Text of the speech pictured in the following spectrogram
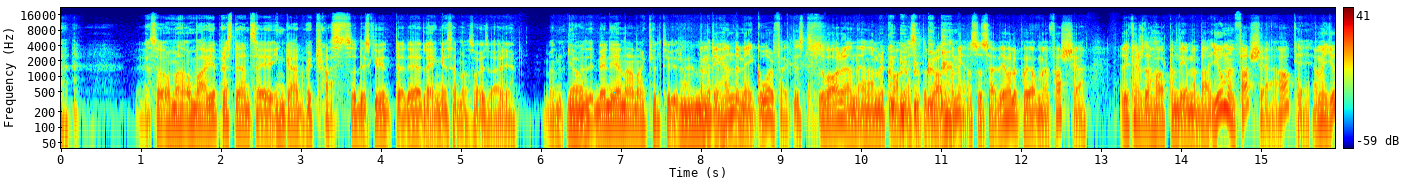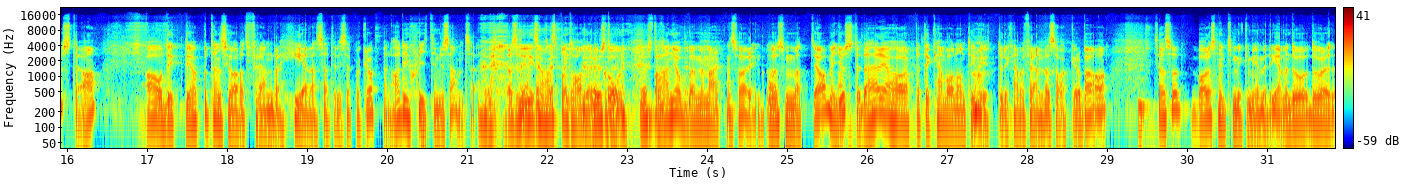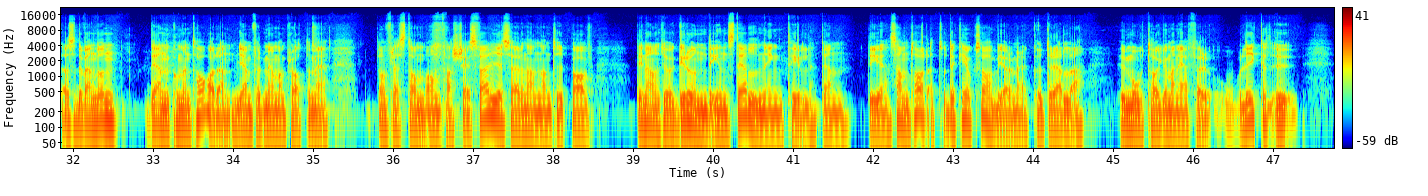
alltså om, man, om varje president säger in God we trust, så det, ska ju inte, det är länge sedan man sa i Sverige. Men, Ja. men, det, men det är en annan kultur. Ja, men det hände mig igår faktiskt. Då var det en, en amerikan jag satt och pratade med och så sa vi håller på att jobba med fascia. Du kanske inte har hört om det, men bara, jo men fascia, ja, okej, ja men just det, ja. Ja, och det, det har potential att förändra hela sättet vi ser på kroppen. Ja, det är skitintressant. Så här. Alltså, det är liksom hans spontana Just det, reaktion. just det. Och han jobbar med marknadsföring. Och det var som att, ja men just det, det här har jag hört att det kan vara någonting nytt och det kan förändra saker. Och bara, ja. Sen så var det som inte så mycket mer med det, men då, då var det, alltså, det var ändå en, den kommentaren jämfört med om man pratar med de flesta om, om fascia i Sverige så är det en annan typ av det är en annan typ av grundinställning till den, det samtalet. Och det kan ju också ha att göra med det kulturella, hur mottaglig man är för olika,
